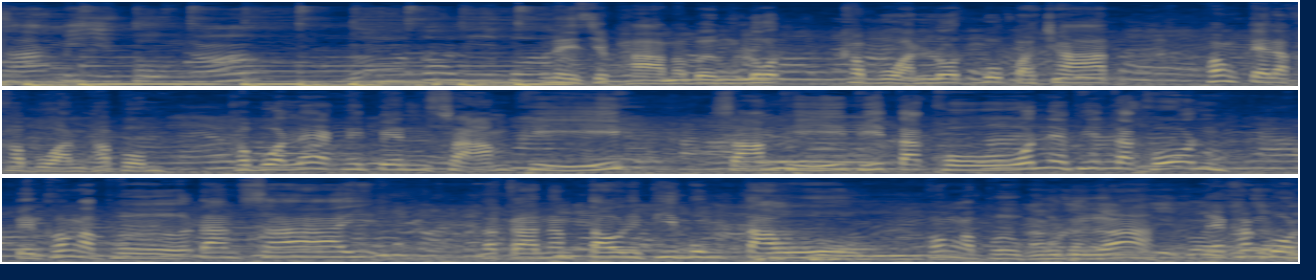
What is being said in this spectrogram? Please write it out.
มีสร้างมีอีปุ่มเนาะแล้วก็มีตัววันนี้สิพามาเบิงรถขบวนรถบุปชาติห้องแต่ละขบวนครับผม ขบวนแรกนี่เป็นสามผีสามผีผีตะโขนเนี่ยผีตะโขนเป็นข้องอำเภอด้านซ้ายแล้วก็น้ำเตาในพี่บุงเตาข้องอำเภอภูเรือและข้างบน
